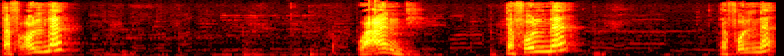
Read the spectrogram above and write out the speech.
تفعلنا. وعندي. تفلنا تفلنا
